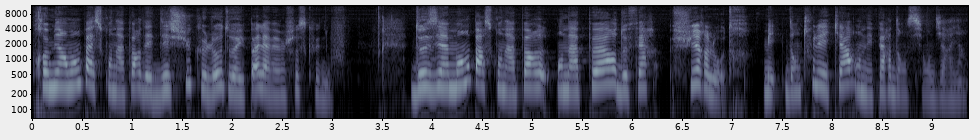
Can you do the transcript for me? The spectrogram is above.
Premièrement, parce qu'on a peur d'être déçu que l'autre ne veuille pas la même chose que nous. Deuxièmement, parce qu'on a peur, on a peur de faire fuir l'autre. Mais dans tous les cas, on est perdant si on dit rien.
